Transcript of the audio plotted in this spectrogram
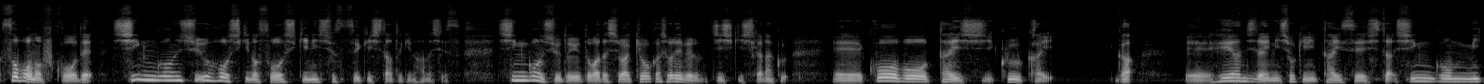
祖母の不幸で真言宗方式の葬式に出席した時の話です真言宗というと私は教科書レベルの知識しかなく、えー弘法大師空海が、えー平安時代に初期に大成した真言密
